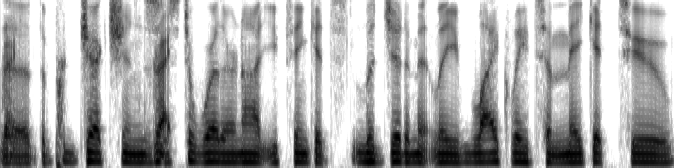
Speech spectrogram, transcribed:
the, right. the projections right. as to whether or not you think it's legitimately likely to make it to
